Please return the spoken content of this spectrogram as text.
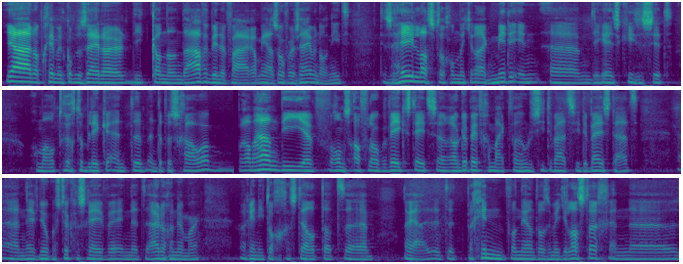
Ja, en op een gegeven moment komt de zeiler, die kan dan de haven binnenvaren. Maar ja, zover zijn we nog niet. Het is heel lastig, omdat je dan eigenlijk midden in uh, deze crisis zit, om al terug te blikken en te, en te beschouwen. Bram Haan, die uh, voor ons afgelopen weken steeds een round-up heeft gemaakt van hoe de situatie erbij staat. Uh, heeft nu ook een stuk geschreven in het huidige nummer, waarin hij toch gesteld dat uh, nou ja, het, begin van Nederland was een beetje lastig en uh, een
